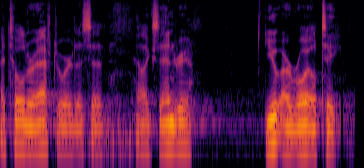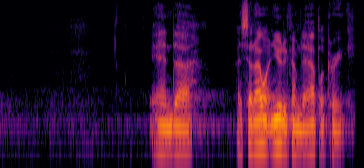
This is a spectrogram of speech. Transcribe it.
I told her afterward, I said, Alexandria, you are royalty. And uh, I said, I want you to come to Apple Creek.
